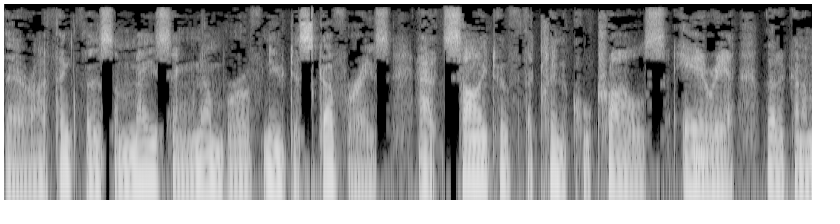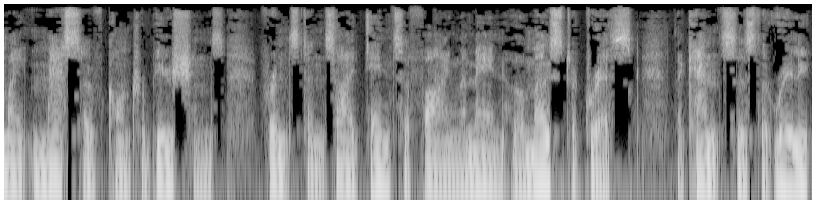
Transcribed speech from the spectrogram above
there. I think there's an amazing number of new discoveries outside of the clinical trials area that are going to make massive contributions. For instance, identifying the men who are most at risk, the cancers that really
